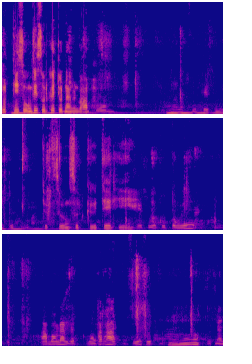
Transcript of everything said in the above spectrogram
จุดที่สูงที่สุดคือจุดนั้นเหมือนคป่ะครัรับบผมจุดที่สูงสุดจุดสูงสุดคือเจดีย์ที่สูงสุดตรงนี้ถ้ามองนั่นก็มองพระธาตุสูงสุดอ๋อจุดนั้น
